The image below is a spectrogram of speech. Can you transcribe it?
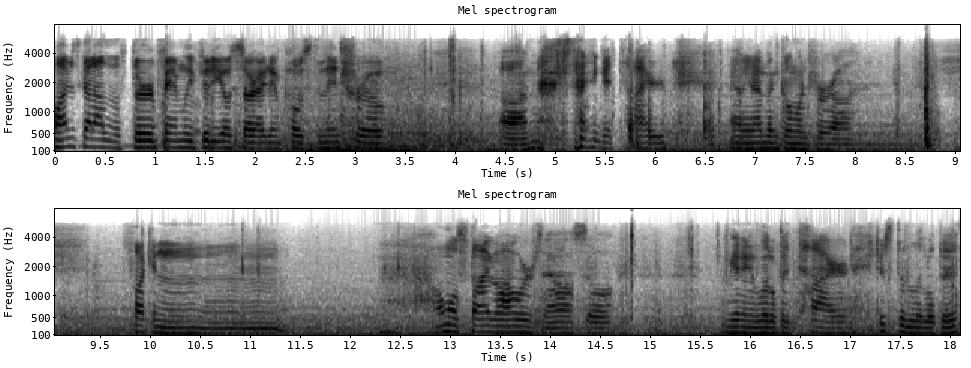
Well, I just got out of the third family video. Sorry I didn't post an intro. Uh, I'm starting to get tired. I mean, I've been going for, uh, fucking almost five hours now, so I'm getting a little bit tired, just a little bit.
